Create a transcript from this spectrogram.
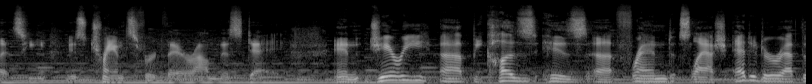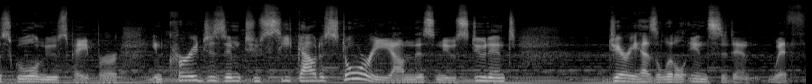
as he is transferred there on this day. And Jerry, uh, because his uh, friend slash editor at the school newspaper encourages him to seek out a story on this new student, Jerry has a little incident with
